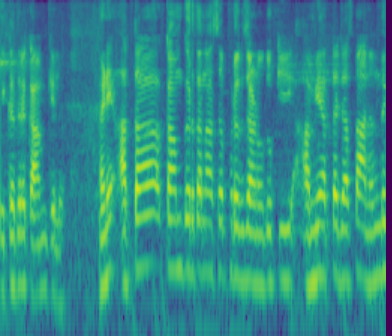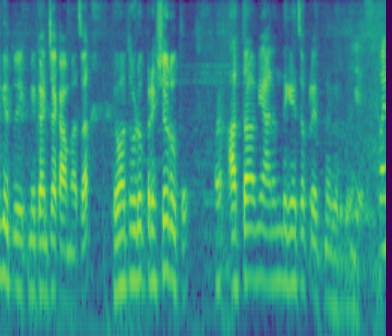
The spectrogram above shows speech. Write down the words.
एकत्र काम केलं. आणि आता काम करताना असा फरक जाणवतो की आम्ही आता जास्त आनंद घेतो एकमेकांच्या कामाचा. तेव्हा थोडं प्रेशर होतं. पण आता आम्ही आनंद घ्यायचा प्रयत्न Yes. पण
